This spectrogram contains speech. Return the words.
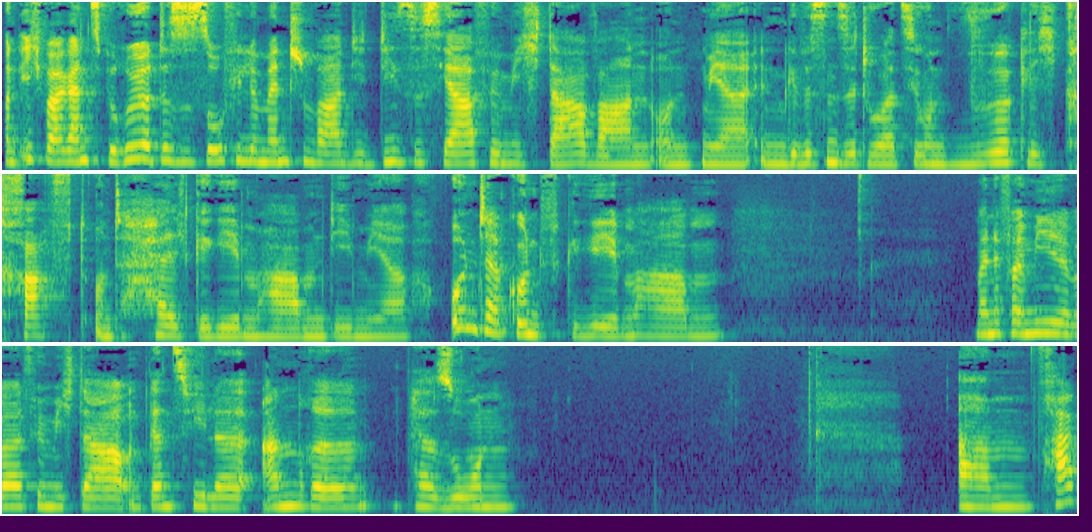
Und ich war ganz berührt, dass es so viele Menschen waren, die dieses Jahr für mich da waren und mir in gewissen Situationen wirklich Kraft und Halt gegeben haben, die mir Unterkunft gegeben haben, meine Familie war für mich da und ganz viele andere Personen. Ähm, frag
